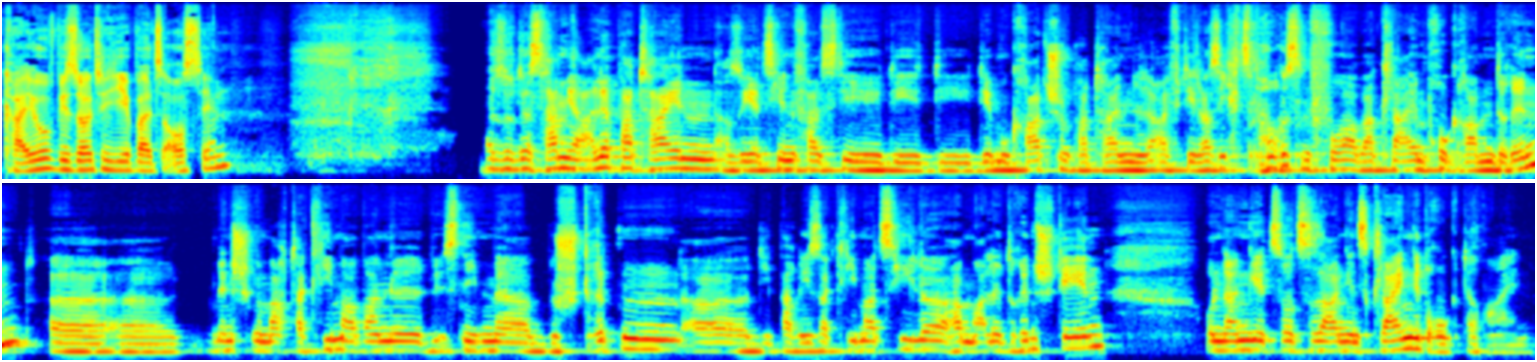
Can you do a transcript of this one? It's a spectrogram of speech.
Kajo, wie sollte jeweils aussehen? Also das haben ja alle Parteien, also jetzt jedenfalls die, die, die demokratischen Parteien der AfD lasse ich jetzt mal außen vor, aber klar im Programm drin. Äh, äh, menschengemachter Klimawandel ist nicht mehr bestritten. Äh, die Pariser Klimaziele haben alle drinstehen. Und dann geht sozusagen ins Kleingedruckte rein.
